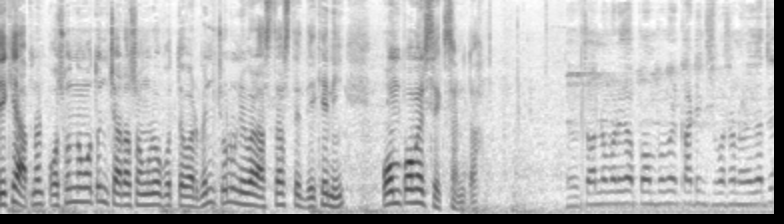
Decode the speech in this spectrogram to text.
দেখে আপনার পছন্দ মতন চারা সংগ্রহ করতে পারবেন। চলুন এবার আস্তে আস্তে দেখে নিই পমপমের সেকশনটা। চন্দ্রমল্লিকা পম্পমের কাটিংস বসানো হয়ে গেছে।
